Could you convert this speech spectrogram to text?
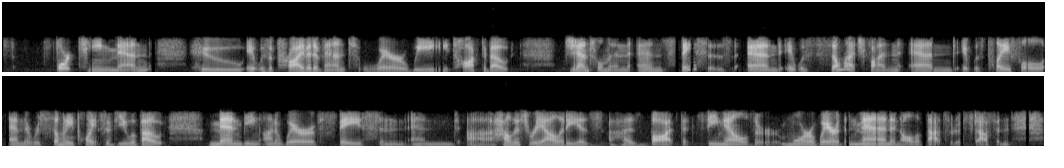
14 men who it was a private event where we talked about gentlemen and spaces and it was so much fun and it was playful and there were so many points of view about men being unaware of space and and uh, how this reality is has bought that females are more aware than men and all of that sort of stuff. And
